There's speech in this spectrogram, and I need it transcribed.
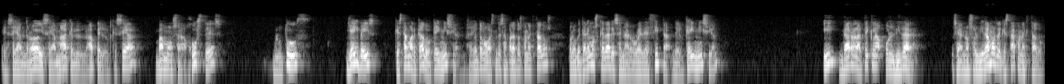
eh, sea Android, sea Mac, Apple, el que sea, vamos a ajustes, Bluetooth, y ahí veis que está marcado K-Mission. O sea, yo tengo bastantes aparatos conectados, por lo que tenemos que dar es en la ruedecita del K-Mission y dar a la tecla olvidar. O sea, nos olvidamos de que está conectado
